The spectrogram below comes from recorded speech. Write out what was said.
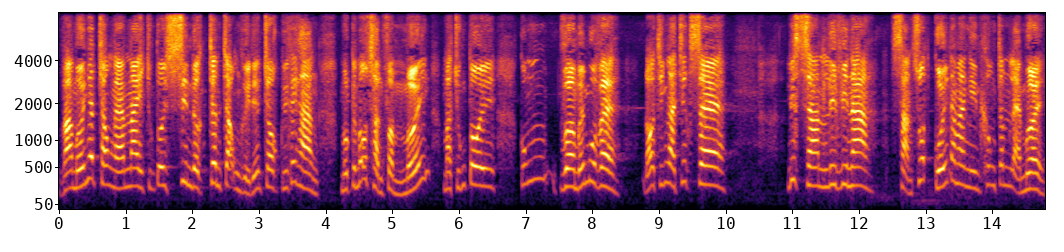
Và mới nhất trong ngày hôm nay chúng tôi xin được trân trọng gửi đến cho quý khách hàng một cái mẫu sản phẩm mới mà chúng tôi cũng vừa mới mua về. Đó chính là chiếc xe Nissan Livina sản xuất cuối năm 2010,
